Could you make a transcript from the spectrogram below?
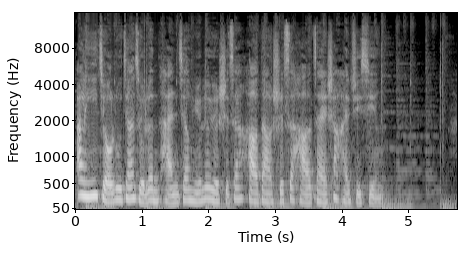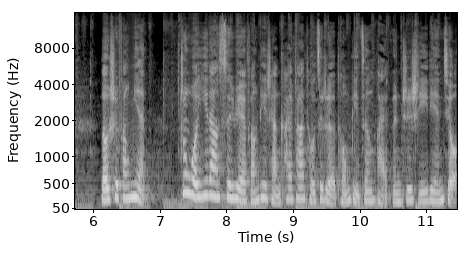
二零一九陆家嘴论坛将于六月十三号到十四号在上海举行。楼市方面。中国一到四月房地产开发投资者同比增百分之十一点九，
